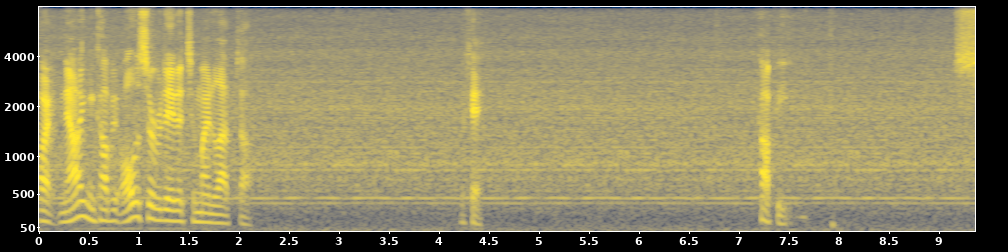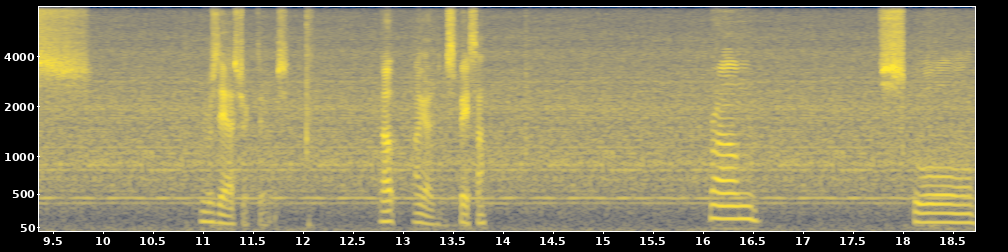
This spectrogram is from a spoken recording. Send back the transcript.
Alright, now I can copy all the server data to my laptop. Okay. Copy. Where's the asterisk there? Oh, I got a space, huh? From school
